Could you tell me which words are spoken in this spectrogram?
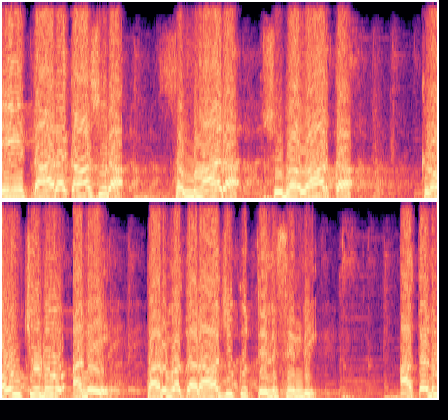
ఈ తారకాసుర సంహార శుభవార్త క్రౌంచుడు అనే పర్వతరాజుకు తెలిసింది. అతడు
